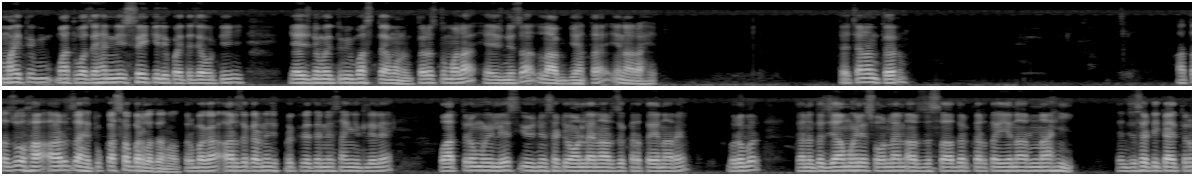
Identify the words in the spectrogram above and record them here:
माहिती महत्त्वाचं आहे ह्यांनी सही केली पाहिजे त्याच्यावर की या योजनेमध्ये तुम्ही बसताय म्हणून. तरच तुम्हाला या योजनेचा लाभ घेता येणार आहे. त्याच्यानंतर आता जो हा अर्ज आहे तो कसा भरला जाणार? तर बघा अर्ज करण्याची प्रक्रिया त्यांनी सांगितलेली आहे. पात्र महिलेस योजनेसाठी ऑनलाईन अर्ज करता येणार आहे. बरोबर? त्यानंतर ज्या महिलेस ऑनलाईन अर्ज सादर करता येणार नाही त्यांच्यासाठी काय तर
